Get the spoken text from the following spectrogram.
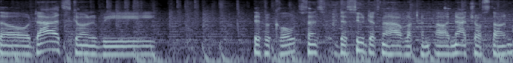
So that's gonna be difficult since the suit does not have like a uh, natural stun,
